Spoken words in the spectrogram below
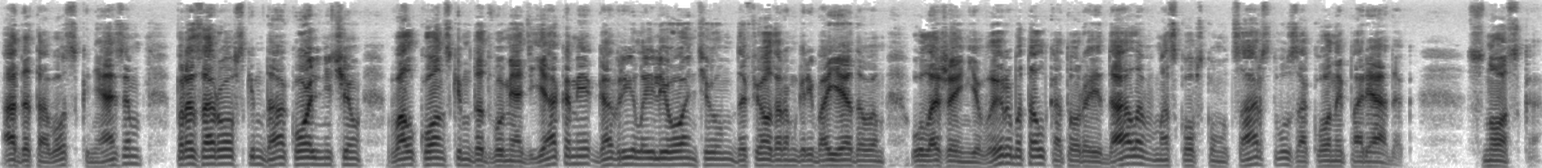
а до того с князем Прозоровским да Окольничем, Волконским да двумя дьяками, Гаврилой Леонтьевым да Федором Грибоедовым, уложение выработал, которое дало в московскому царству закон и порядок. Сноска.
